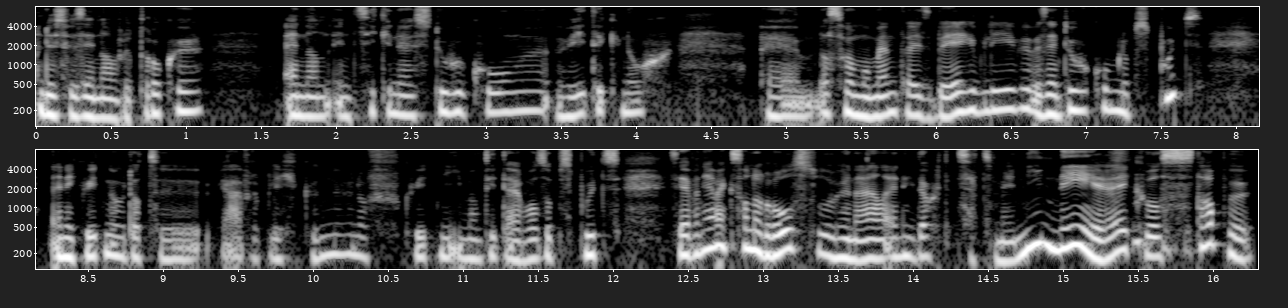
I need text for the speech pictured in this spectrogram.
dus we zijn dan vertrokken en dan in het ziekenhuis toegekomen, weet ik nog. Ehm, dat is een moment dat is bijgebleven. We zijn toegekomen op spoed. En ik weet nog dat de ja, verpleegkundige, of ik weet niet, iemand die daar was op spoed, zei van, ja, maar ik zal een rolstoel gaan halen. En ik dacht, zet mij niet neer, hè, ik wil stappen.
